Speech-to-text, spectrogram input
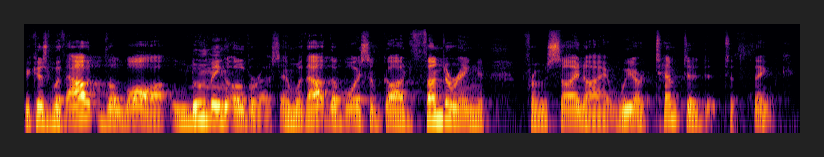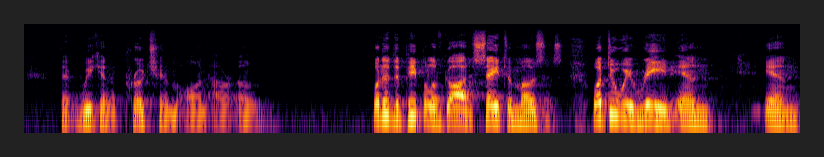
because without the law looming over us and without the voice of God thundering from Sinai, we are tempted to think that we can approach him on our own. What did the people of God say to Moses? What do we read in, in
